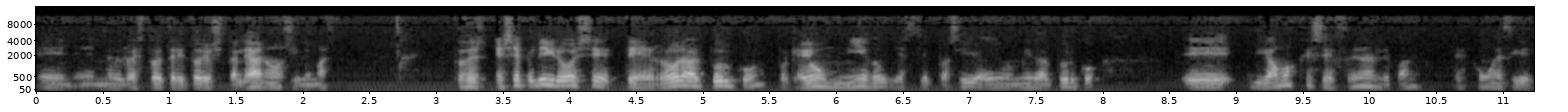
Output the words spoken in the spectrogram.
en el resto de territorios italianos y demás. Entonces, ese peligro, ese terror al turco, porque hay un miedo, y es cierto así, hay un miedo al turco, eh, digamos que se frena en Lepán. Es como decir,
